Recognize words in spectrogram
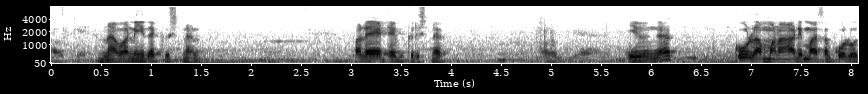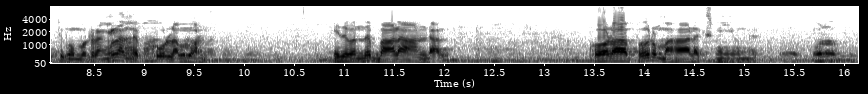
ஓகே. நவநீத கிருஷ்ணன். பழைய டைப் கிருஷ்ணர். ஓகே. இவங்க அம்மன் ஆடி மாதம் கூழ் ஊற்றி கும்பிட்றாங்களோ அந்த அம்மன். இது வந்து பால ஆண்டாள். கோலாப்பூர் மகாலட்சுமி இவங்க. கோலாப்பூர்.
